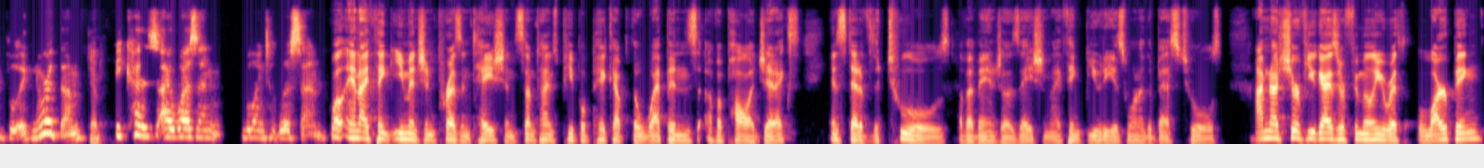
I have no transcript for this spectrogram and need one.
completely ignored them yep. because I wasn't willing to listen. Well, and I think you mentioned presentation. Sometimes people pick up the weapons of apologetics instead of the tools of evangelization. I think beauty is one of the best tools. I'm not sure if you guys are familiar with LARPing,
